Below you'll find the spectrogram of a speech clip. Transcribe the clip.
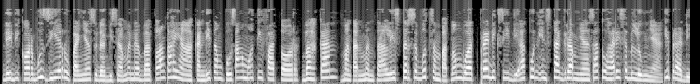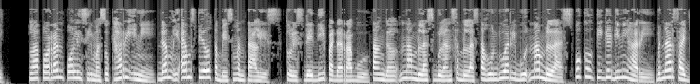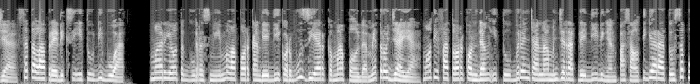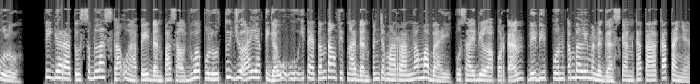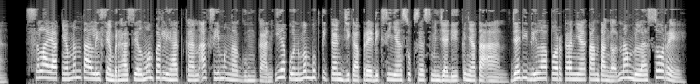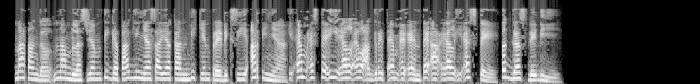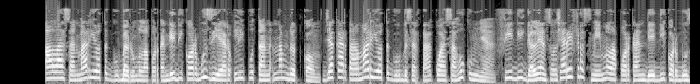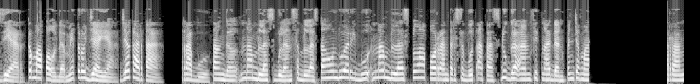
Deddy Corbuzier rupanya sudah bisa menebak langkah yang akan ditempuh sang motivator. Bahkan, mantan mentalis tersebut sempat membuat prediksi di akun Instagramnya satu hari sebelumnya. Ipradik. Laporan polisi masuk hari ini. Dam IM still tebes mentalis. Tulis Dedi pada Rabu, tanggal 16 bulan 11 tahun 2016, pukul 3 dini hari. Benar saja, setelah prediksi itu dibuat. Mario Teguh resmi melaporkan Deddy Corbuzier ke Mapolda Metro Jaya. Motivator kondang itu berencana menjerat Deddy dengan pasal 310. 311 KUHP dan pasal 27 ayat 3 UU ITE tentang fitnah dan pencemaran nama baik. Usai dilaporkan, Dedi pun kembali menegaskan kata-katanya. Selayaknya mentalis yang berhasil memperlihatkan aksi mengagumkan, ia pun membuktikan jika prediksinya sukses menjadi kenyataan. Jadi dilaporkannya kan tanggal 16 sore. Nah tanggal 16 jam 3 paginya saya kan bikin prediksi artinya IMSTILL Agrit MENTALIST tegas Dedi. Alasan Mario Teguh baru melaporkan Deddy Corbuzier, Liputan 6.com, Jakarta Mario Teguh beserta kuasa hukumnya, Vidi Galenso Syarif resmi melaporkan Deddy Corbuzier ke Mapolda Metro Jaya, Jakarta. Rabu, tanggal 16 bulan 11 tahun 2016 pelaporan tersebut atas dugaan fitnah dan pencemaran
